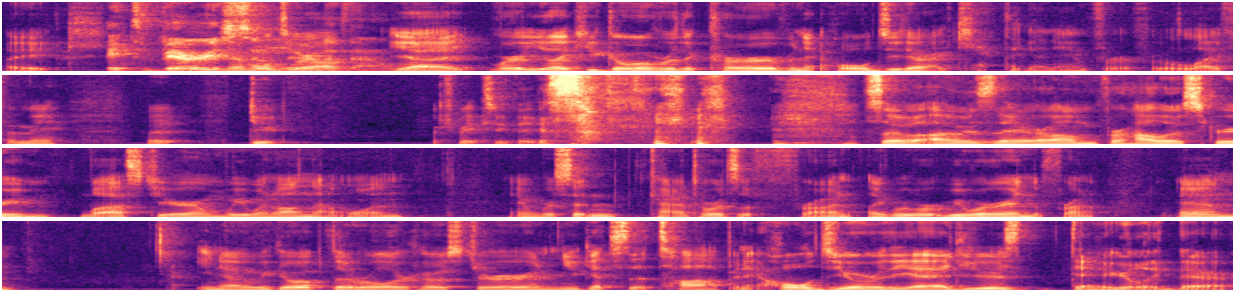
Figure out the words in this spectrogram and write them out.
like it's very it similar to that one. Yeah, where you like you go over the curve and it holds you there. I can't think of a name for it for the life of me, but dude, which makes me think of something. so I was there um for Howl-O-Scream last year and we went on that one, and we're sitting kind of towards the front, like we were we were in the front, and you know we go up the roller coaster and you get to the top and it holds you over the edge. You're just dangling there,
